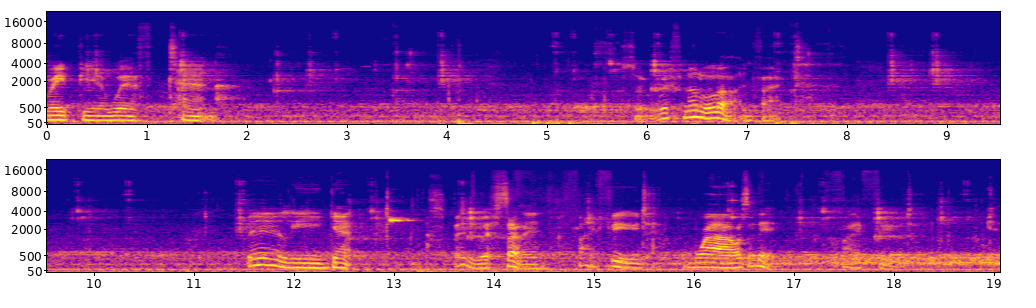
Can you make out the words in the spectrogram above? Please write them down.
rapier with ten. So with not a lot, in fact. Barely get, barely worth selling. Five food. Wow, is that it? Five food. Okay.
